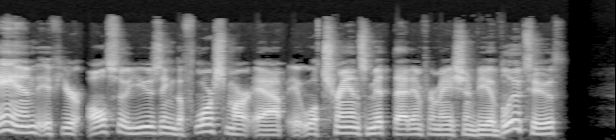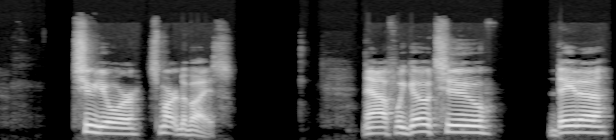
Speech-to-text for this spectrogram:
and if you're also using the FloorSmart app, it will transmit that information via Bluetooth to your smart device. Now, if we go to data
